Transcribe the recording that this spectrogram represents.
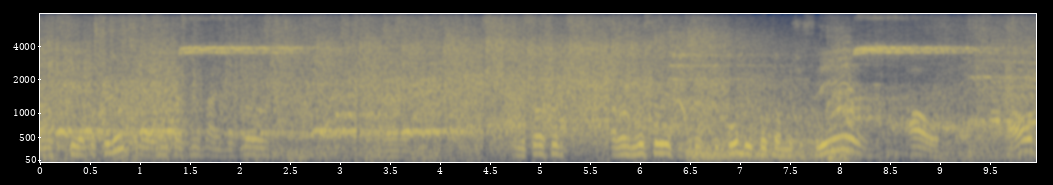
Анастасія Поколюк. Ну так не знаю, можливо. Того, щоб розвеселити публіку, в тому числі. Аут. Аут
